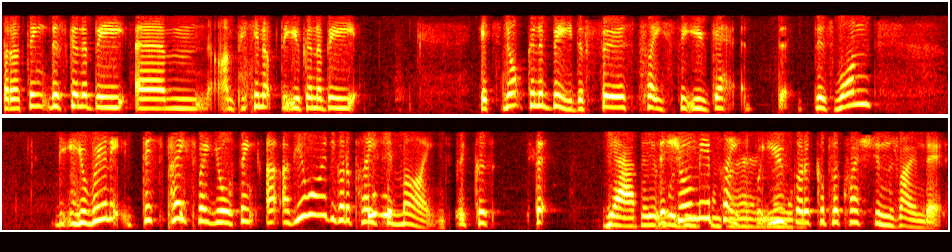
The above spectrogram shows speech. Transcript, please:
but I think there's going to be. Um, I'm picking up that you're going to be. It's not going to be the first place that you get. There's one. You really this place where you're think. uh, Have you already got a place in mind? Because the, Yeah, but it they're would showing me a place, but you've got a couple of questions around it.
